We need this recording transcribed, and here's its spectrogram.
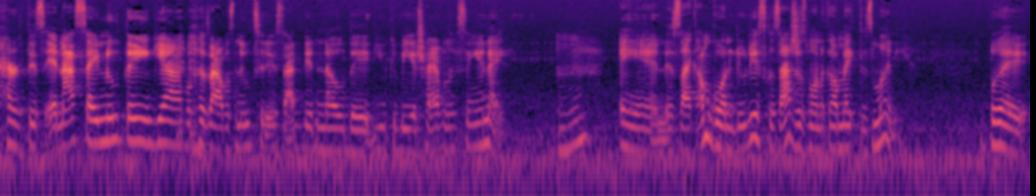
heard this, and I say new thing, yeah, because I was new to this. I didn't know that you could be a traveling CNA. Mm-hmm. and it's like I'm going to do this because I just want to go make this money. But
